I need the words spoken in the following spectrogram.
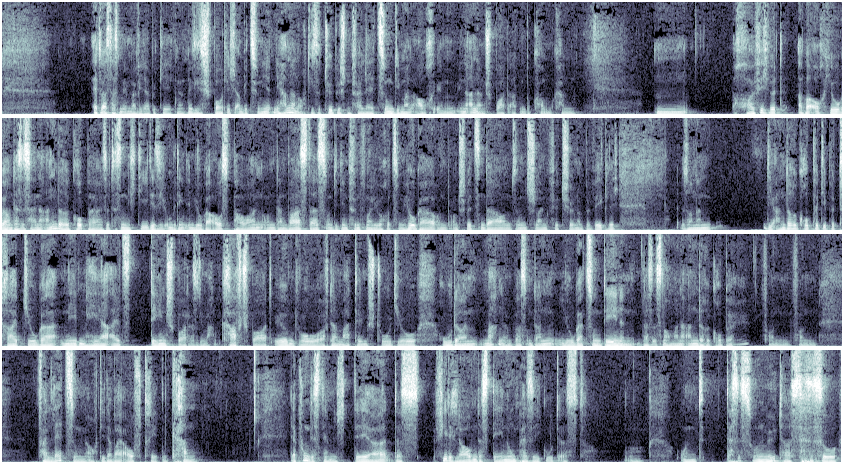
etwas, das mir immer wieder begegnet. Ne? Diese sportlich Ambitionierten, die haben dann auch diese typischen Verletzungen, die man auch in, in anderen Sportarten bekommen kann. Häufig wird aber auch Yoga, und das ist eine andere Gruppe, also das sind nicht die, die sich unbedingt im Yoga auspowern und dann war es das und die gehen fünfmal die Woche zum Yoga und, und schwitzen da und sind schlank, fit, schön und beweglich, sondern die andere Gruppe, die betreibt Yoga nebenher als den Sport, also die machen Kraftsport irgendwo auf der Matte im Studio, rudern, machen irgendwas und dann Yoga zum Dehnen. Das ist nochmal eine andere Gruppe mhm. von, von Verletzungen auch, die dabei auftreten kann. Der Punkt ist nämlich der, dass viele glauben, dass Dehnung per se gut ist. Und das ist so ein Mythos, das ist so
